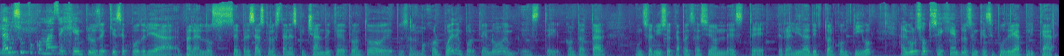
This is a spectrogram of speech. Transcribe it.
Danos un poco más de ejemplos de qué se podría, para los empresarios que nos están escuchando y que de pronto, eh, pues a lo mejor pueden, ¿por qué no? Em, este, contratar un servicio de capacitación este, de realidad virtual contigo. Algunos otros ejemplos en que se podría aplicar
